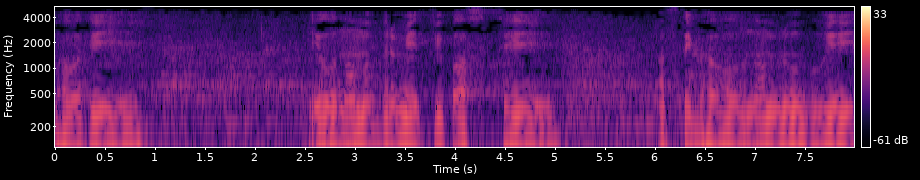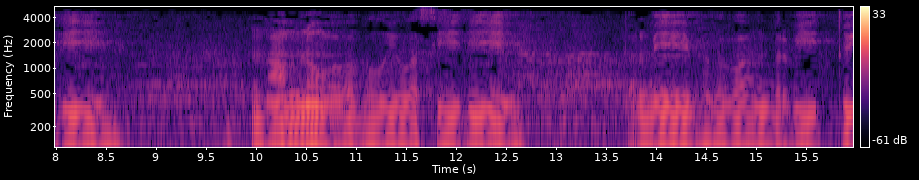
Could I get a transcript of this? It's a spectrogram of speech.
ഭവതി യോ നാമ ബ്രഹ്മേത്യുപസ്ഥേ അസ്തി ഭവോ നാമ്നോ ഭൂയ ഇതി നാമ്നോ അവഭൂയോ അസ്തി തന്മേ ഭഗവാൻ ബ്രവീത്തു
